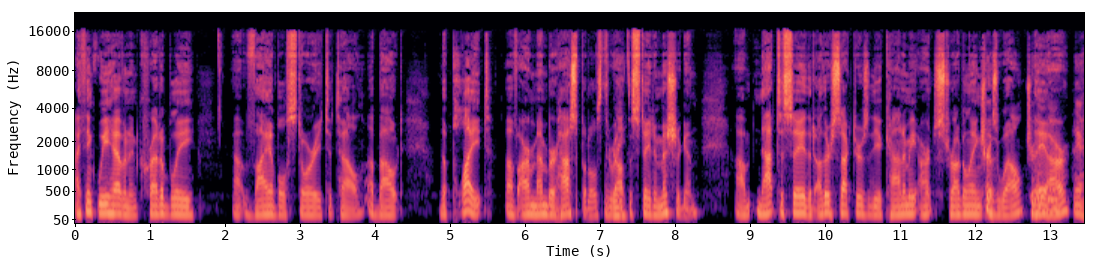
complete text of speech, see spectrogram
I think we have an incredibly uh, viable story to tell about the plight of our member hospitals throughout right. the state of Michigan. Um, not to say that other sectors of the economy aren't struggling True. as well. True. They mm-hmm. are. Yeah.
